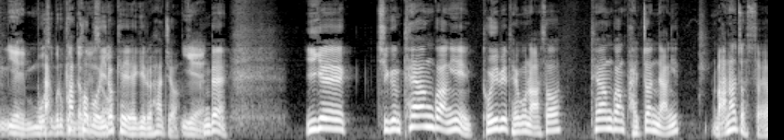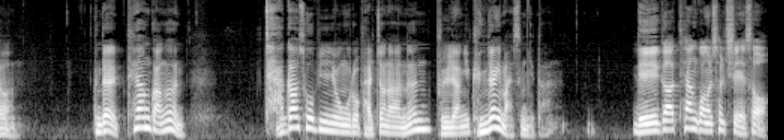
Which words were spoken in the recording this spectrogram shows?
예. 예 모습으로 낙타 본다고 해서. 이렇게 얘기를 하죠. 예. 근데 이게 지금 태양광이 도입이 되고 나서 태양광 발전량이 많아졌어요. 근데 태양광은 자가 소비용으로 발전하는 분량이 굉장히 많습니다. 내가 태양광을 설치해서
